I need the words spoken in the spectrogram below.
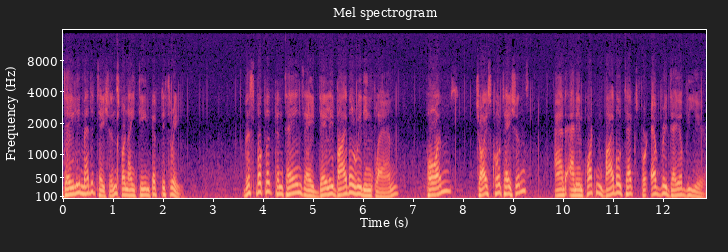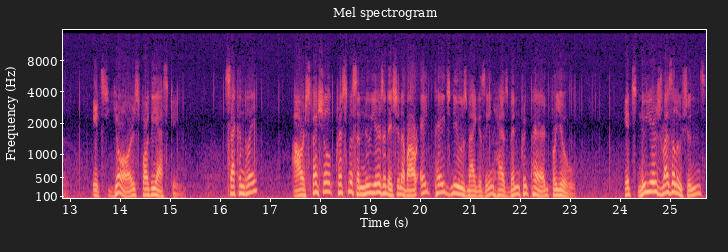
Daily Meditations for 1953. This booklet contains a daily Bible reading plan, poems, choice quotations, and an important Bible text for every day of the year. It's yours for the asking. Secondly, our special Christmas and New Year's edition of our eight-page news magazine has been prepared for you. Its New Year's resolutions,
